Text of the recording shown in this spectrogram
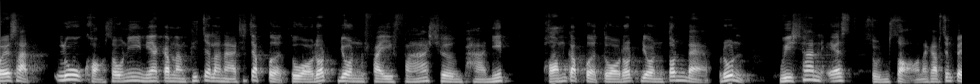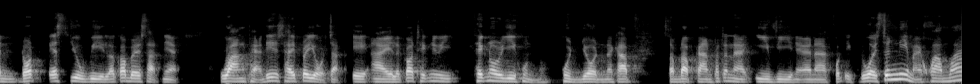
บริษัทลูกของ Sony เนี่ยกำลังพิจารณาที่จะเปิดตัวรถยนต์ไฟฟ้าเชิงพาณิชย์ พร้อมกับเปิดตัวรถยนต์ต้นแบบรุ่น Vision S02 นะครับซึ่งเป็นรถ SUV แล้วก็บริษัทเนี่ยวางแผนที่จะใช้ประโยชน์จาก AI แล้วก็เทคโนโลยีเทคโนโลยีหุ่นหุ่นยนต์นะครับสำหรับการพัฒนา EV ในอนาคตอีกด้วย ซึ่งนี่หมายความว่า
